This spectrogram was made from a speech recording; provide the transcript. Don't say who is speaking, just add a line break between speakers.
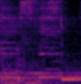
Jesus. Name.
